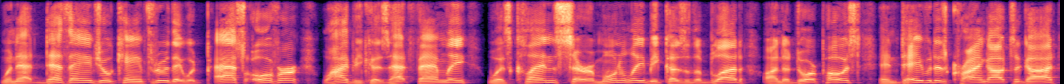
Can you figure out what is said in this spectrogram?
when that death angel came through, they would pass over. Why? Because that family was cleansed ceremonially because of the blood on the doorpost. And David is crying out to God,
